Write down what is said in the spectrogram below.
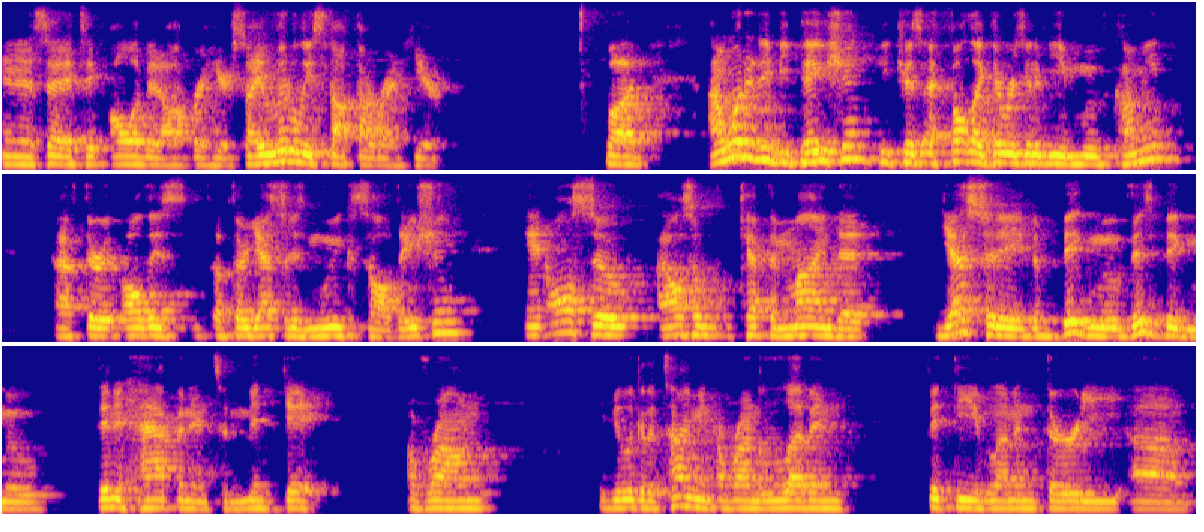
and I decided to take all of it off right here. So I literally stopped out right here. But I wanted to be patient because I felt like there was going to be a move coming after all this after yesterday's moving consolidation. And also, I also kept in mind that yesterday, the big move, this big move, didn't happen until midday, around, if you look at the timing, around 11:50, 11:30 um,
